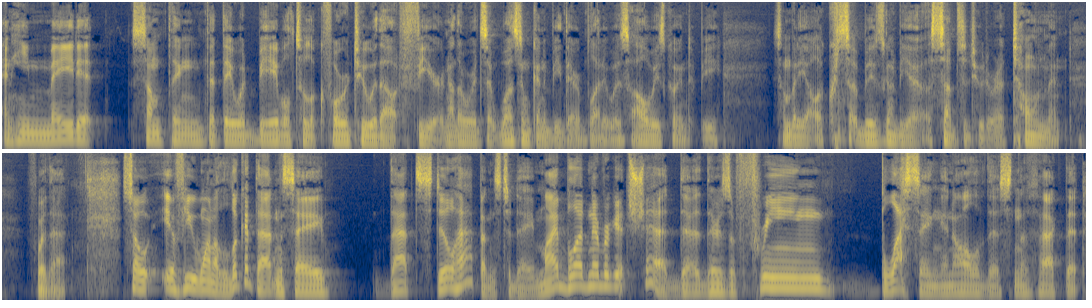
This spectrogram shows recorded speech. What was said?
and he made it something that they would be able to look forward to without fear. In other words, it wasn't going to be their blood; it was always going to be somebody else. Somebody's going to be a substitute or an atonement for that. So if you want to look at that and say, that still happens today. My blood never gets shed. There's a freeing blessing in all of this, and the fact that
